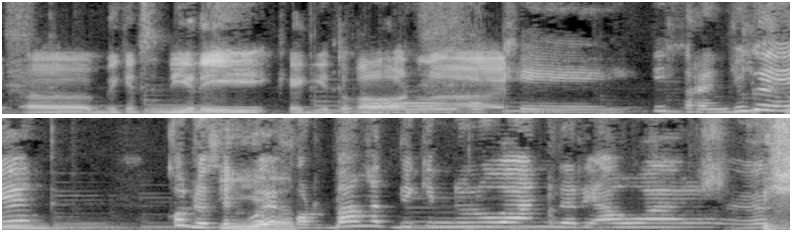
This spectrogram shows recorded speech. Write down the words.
eh, bikin sendiri kayak gitu kalau Oh, online. Oke, ih keren juga ya. Kok dosen gue Iya. effort banget bikin duluan dari awal. Ih,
